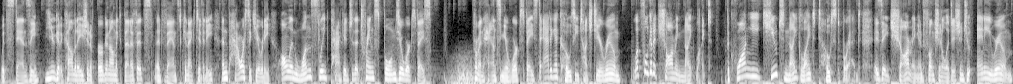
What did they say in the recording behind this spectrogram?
With Stanzy, you get a combination of ergonomic benefits, advanced connectivity, and power security all in one sleek package that transforms your workspace. From enhancing your workspace to adding a cozy touch to your room, let's look at a charming nightlight. The Kuan Yi Cute Nightlight Toast Bread is a charming and functional addition to any room.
